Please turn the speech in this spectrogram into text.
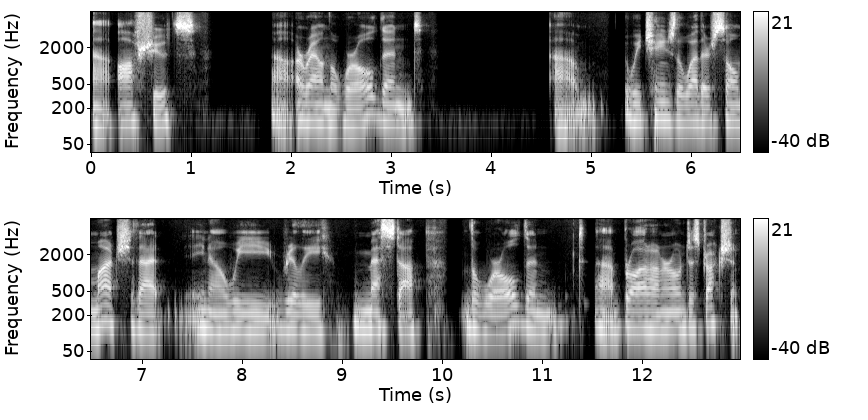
uh, offshoots uh, around the world. And um, we changed the weather so much that you know we really messed up the world and uh, brought on our own destruction.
